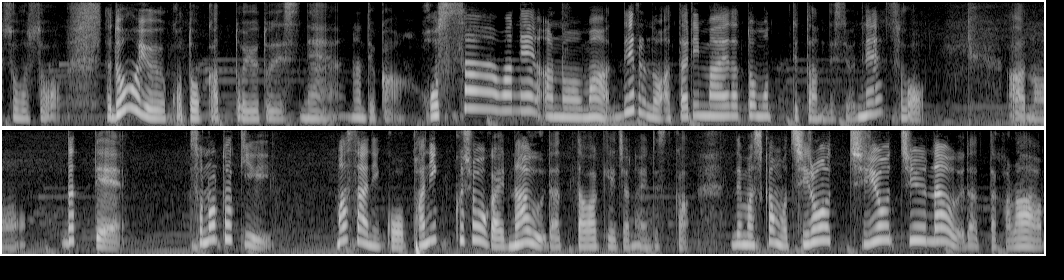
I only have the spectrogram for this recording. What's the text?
そうそう。どういうことかというとですね何ていうか発作はねあのまあ出るの当たり前だと思ってたんですよね。そう。あのだってその時まさにこうパニック障害ナウだったわけじゃないですか。で、まあ、しかも治療治療中ナウだったから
